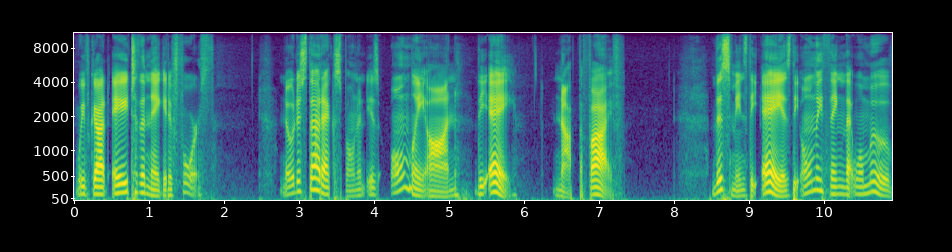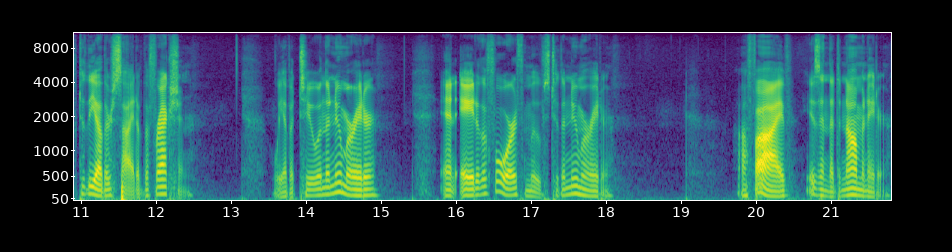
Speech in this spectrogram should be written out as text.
we've got a to the negative fourth. Notice that exponent is only on the a, not the 5. This means the a is the only thing that will move to the other side of the fraction. We have a 2 in the numerator, and a to the fourth moves to the numerator. A 5 is in the denominator.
